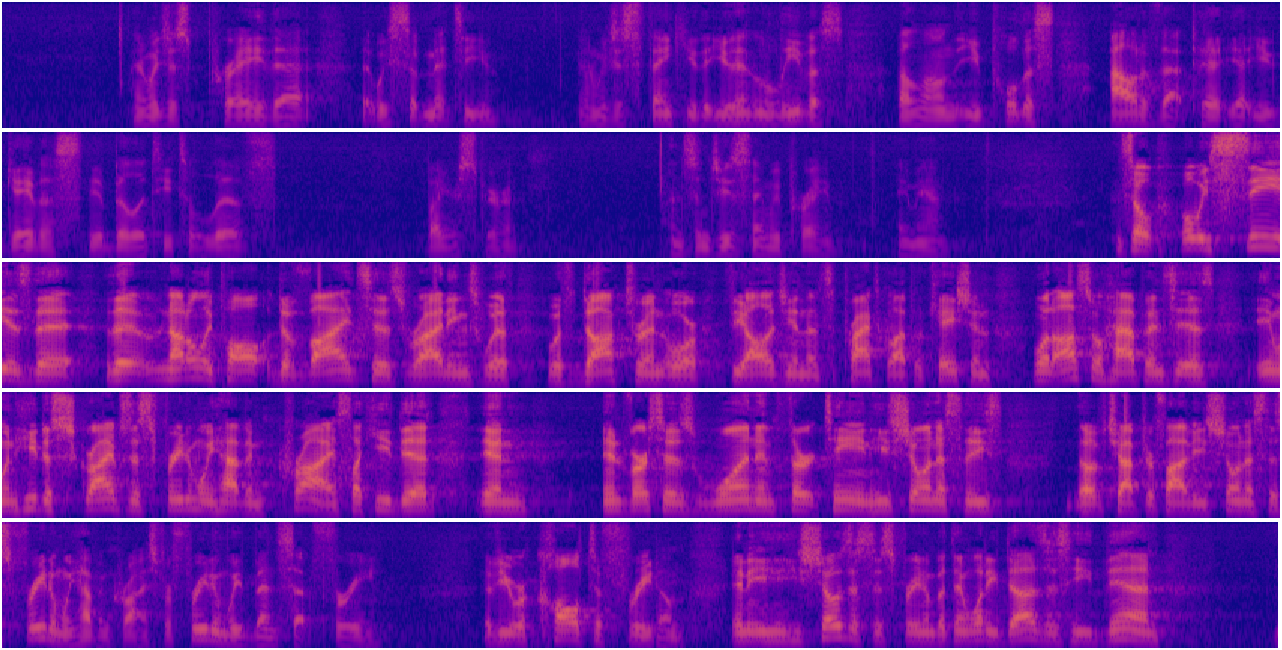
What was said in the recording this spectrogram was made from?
And we just pray that, that we submit to you. And we just thank you that you didn't leave us alone, that you pulled us out of that pit, yet you gave us the ability to live by your Spirit. And it's in Jesus' name we pray. Amen. And so, what we see is that, that not only Paul divides his writings with, with doctrine or theology, and that's a practical application, what also happens is eh, when he describes this freedom we have in Christ, like he did in, in verses 1 and 13, he's showing us these of chapter 5, he's shown us this freedom we have in Christ. For freedom, we've been set free. If you were called to freedom. And he, he shows us this freedom, but then what he does is he then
